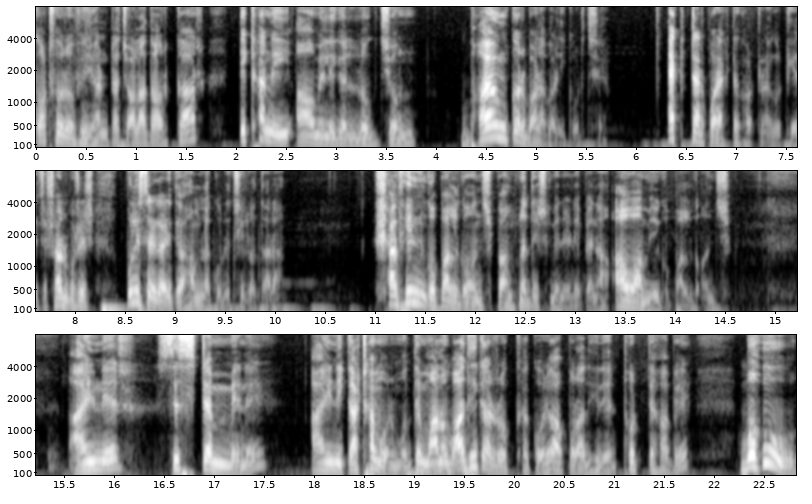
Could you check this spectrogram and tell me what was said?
কঠোর অভিযানটা চলা দরকার। এখানেই আওয়ামী লীগের লোকজন ভয়ঙ্কর বাড়াবাড়ি করছে। একটার পর একটা ঘটনা ঘটিয়েছে। সর্বশেষ পুলিশের গাড়িতে হামলা করেছিল তারা। স্বাধীন গোপালগঞ্জ বাংলাদেশ মেনে নেবে না, আওয়ামী গোপালগঞ্জ। আইনের সিস্টেম মেনে, আইনি কাঠামোর মধ্যে মানবাধিকার রক্ষা করে অপরাধীদের ধরতে হবে। বহু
